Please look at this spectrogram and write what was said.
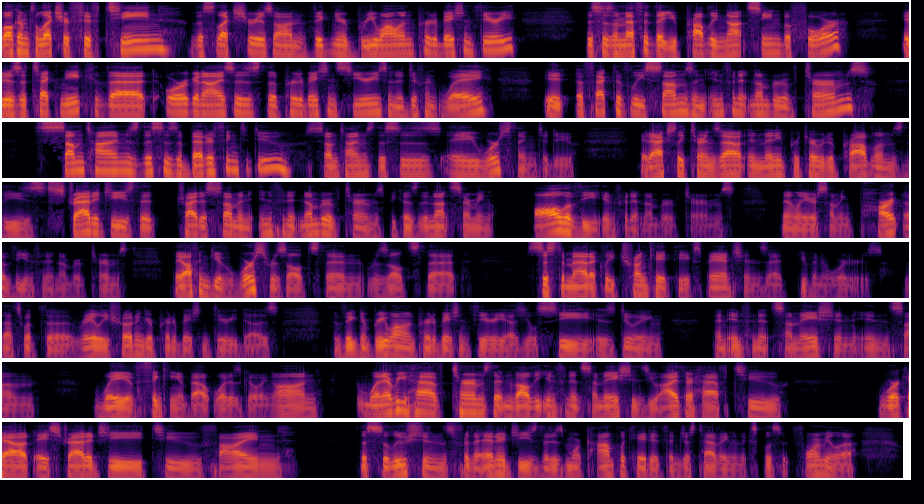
Welcome to lecture 15. This lecture is on Wigner-Brillouin perturbation theory. This is a method that you've probably not seen before. It is a technique that organizes the perturbation series in a different way. It effectively sums an infinite number of terms. Sometimes this is a better thing to do. Sometimes this is a worse thing to do. It actually turns out in many perturbative problems, these strategies that try to sum an infinite number of terms because they're not summing all of the infinite number of terms. They only are summing part of the infinite number of terms. They often give worse results than results that systematically truncate the expansions at given orders. That's what the Rayleigh-Schrodinger perturbation theory does. The Wigner-Brillouin perturbation theory, as you'll see, is doing an infinite summation in some way of thinking about what is going on. Whenever you have terms that involve the infinite summations, you either have to work out a strategy to find the solutions for the energies that is more complicated than just having an explicit formula,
